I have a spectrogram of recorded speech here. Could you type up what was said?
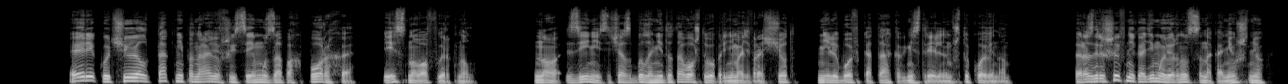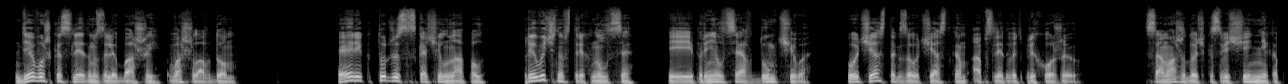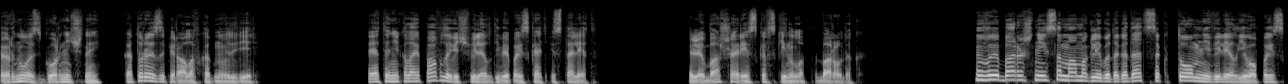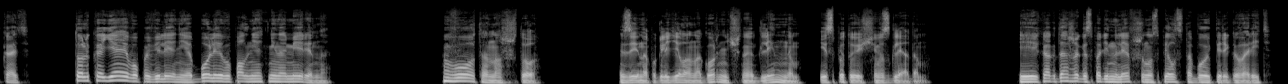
Эрик учуял так не понравившийся ему запах пороха и снова фыркнул. Но Зине сейчас было не до того, чтобы принимать в расчет нелюбовь кота к огнестрельным штуковинам. Разрешив Никодиму вернуться на конюшню, девушка следом за Любашей вошла в дом. Эрик тут же соскочил на пол, привычно встряхнулся и принялся вдумчиво, участок за участком обследовать прихожую. Сама же дочка священника повернулась к горничной, которая запирала входную дверь. «Это Николай Павлович велел тебе поискать пистолет?» Любаша резко вскинула подбородок. «Вы, барышня, и сама могли бы догадаться, кто мне велел его поискать. Только я его повеление более выполнять не намерена». «Вот оно что!» Зина поглядела на горничную длинным, испытующим взглядом. «И когда же господин Левшин успел с тобой переговорить?»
